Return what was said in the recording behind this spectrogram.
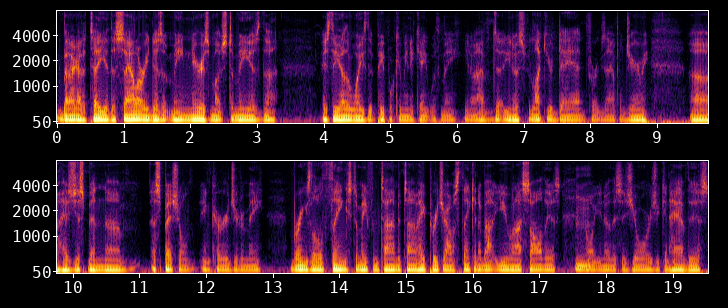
but I got to tell you, the salary doesn't mean near as much to me as the as the other ways that people communicate with me. You know, I have you know, like your dad, for example, Jeremy, uh, has just been um, a special encourager to me. Brings little things to me from time to time. Hey, preacher, I was thinking about you when I saw this. Mm. Oh, you know, this is yours. You can have this.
